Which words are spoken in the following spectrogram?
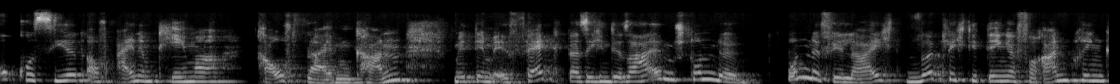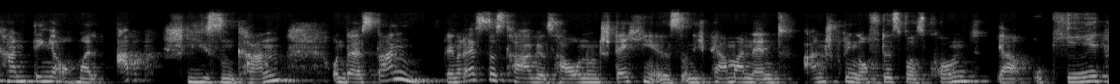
fokussiert auf einem Thema draufbleiben kann, mit dem Effekt, dass ich in dieser halben Stunde, Stunde vielleicht, wirklich die Dinge voranbringen kann, Dinge auch mal abschließen kann. Und da es dann den Rest des Tages hauen und stechen ist und ich permanent anspringe auf das, was kommt, ja, okay,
